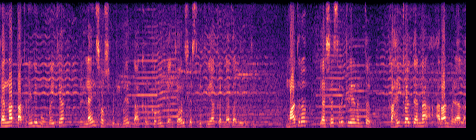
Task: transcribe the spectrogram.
त्यांना तातडीने मुंबईच्या रिलायन्स हॉस्पिटलमध्ये दाखल करून त्यांच्यावर शस्त्रक्रिया करण्यात आली होती. मात्र या शस्त्रक्रियेनंतर काही काळ त्यांना आराम मिळाला.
